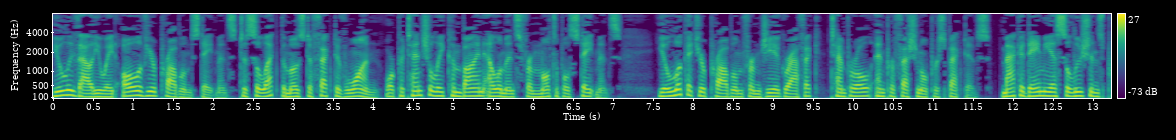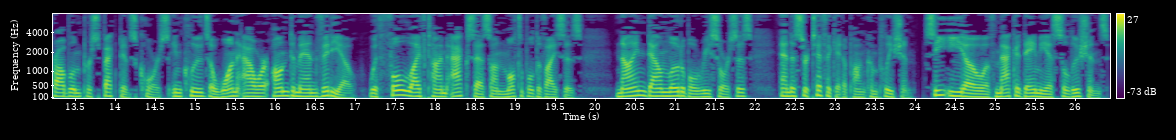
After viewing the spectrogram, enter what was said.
you'll evaluate all of your problem statements to select the most effective one or potentially combine elements from multiple statements. You'll look at your problem from geographic, temporal, and professional perspectives. Macadamia Solutions Problem Perspectives course includes a one hour on demand video with full lifetime access on multiple devices nine downloadable resources, and a certificate upon completion. CEO of Macadamia Solutions,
